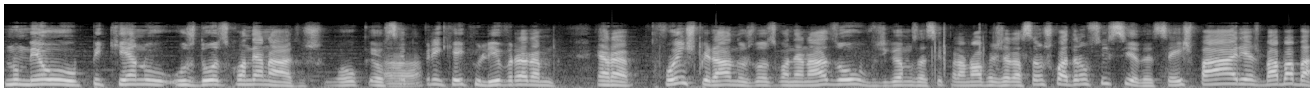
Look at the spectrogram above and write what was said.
no meu pequeno Os Doze Condenados. Eu, eu sempre Ah. brinquei que o livro era, era, foi inspirado nos Doze Condenados, ou, digamos assim, para a nova geração, Esquadrão Suicida. Seis párias, bababá.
